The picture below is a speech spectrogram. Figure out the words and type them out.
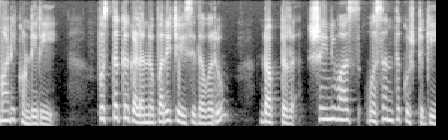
ಮಾಡಿಕೊಂಡಿರಿ. ಪುಸ್ತಕಗಳನ್ನು ಪರಿಚಯಿಸಿದವರು ಡಾಕ್ಟರ್ ಶ್ರೀನಿವಾಸ್ ವಸಂತ ಕುಷ್ಟಗಿ.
